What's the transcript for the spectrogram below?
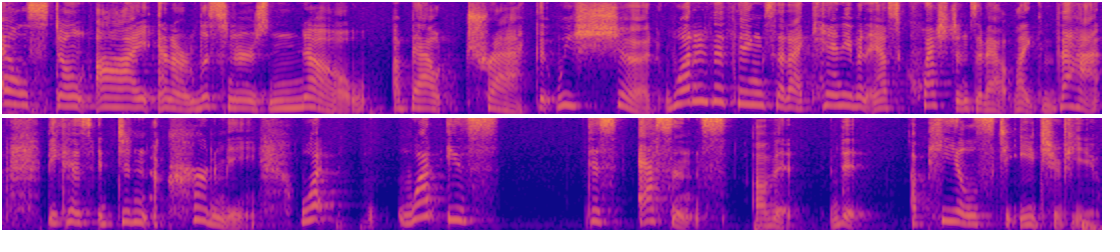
else don't I and our listeners know about track that we should? What are the things that I can't even ask questions about like that because it didn't occur to me? What what is this essence of it that appeals to each of you?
